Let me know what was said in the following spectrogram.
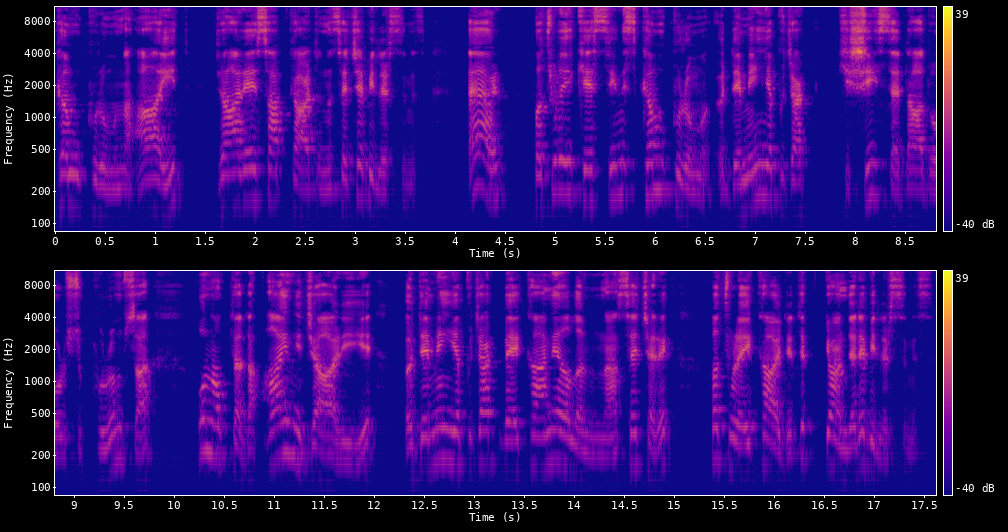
kamu kurumuna ait cari hesap kartını seçebilirsiniz. Eğer faturayı kestiğiniz kamu kurumu ödemeyi yapacak kişi ise daha doğrusu kurumsa bu noktada aynı cariyi ödemeyi yapacak VKN alanından seçerek faturayı kaydedip gönderebilirsiniz.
